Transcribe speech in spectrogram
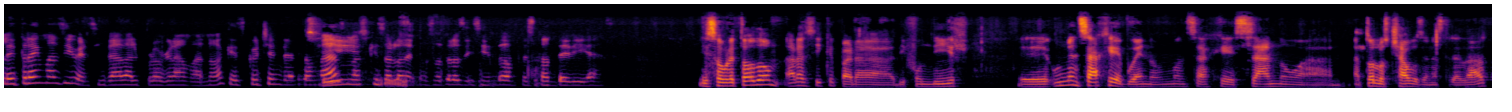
le trae más diversidad al programa, ¿no? Que escuchen de algo más Sí, más que sí. solo de nosotros diciendo pues tonterías. Y sobre todo, ahora sí que para difundir eh, un mensaje bueno, un mensaje sano a, a todos los chavos de nuestra edad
